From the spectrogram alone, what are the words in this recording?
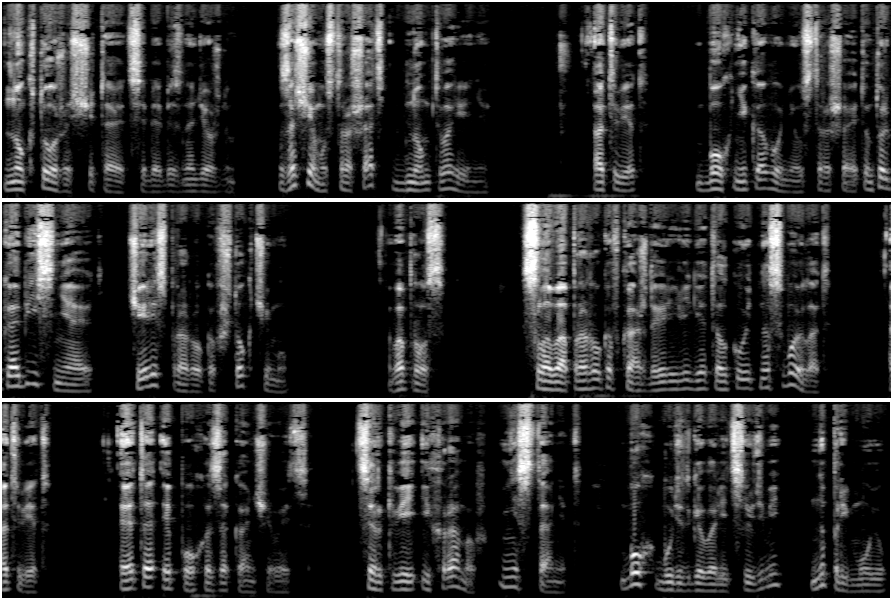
но кто же считает себя безнадежным? Зачем устрашать дном творения? Ответ. Бог никого не устрашает, Он только объясняет через пророков, что к чему. Вопрос. Слова пророков каждая религия толкует на свой лад. Ответ. Эта эпоха заканчивается. Церквей и храмов не станет. Бог будет говорить с людьми напрямую,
